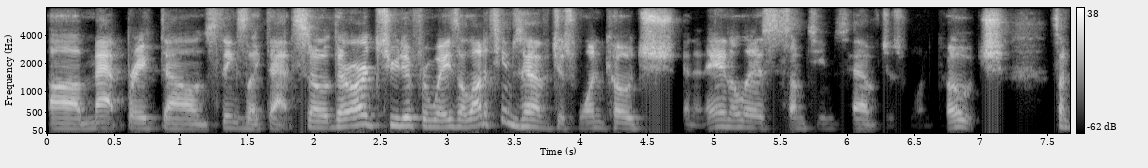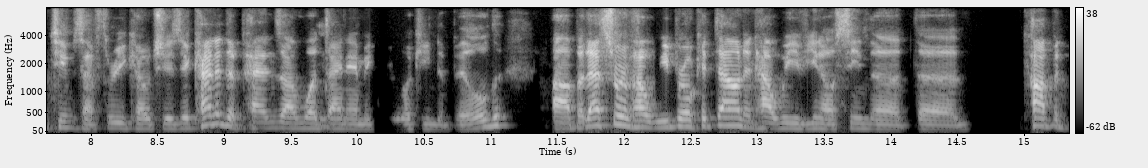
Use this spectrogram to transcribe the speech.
uh, map breakdowns, things like that. So there are two different ways. A lot of teams have just one coach and an analyst. Some teams have just one coach. Some teams have three coaches. It kind of depends on what mm. dynamic you're looking to build. Uh, but that's sort of how we broke it down and how we've you know seen the the comp-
